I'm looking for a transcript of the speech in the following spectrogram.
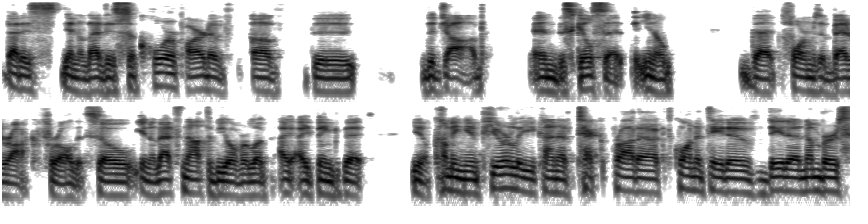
that is you know that is a core part of of the the job and the skill set you know that forms a bedrock for all this so you know that's not to be overlooked i, I think that you know, coming in purely kind of tech product, quantitative data numbers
